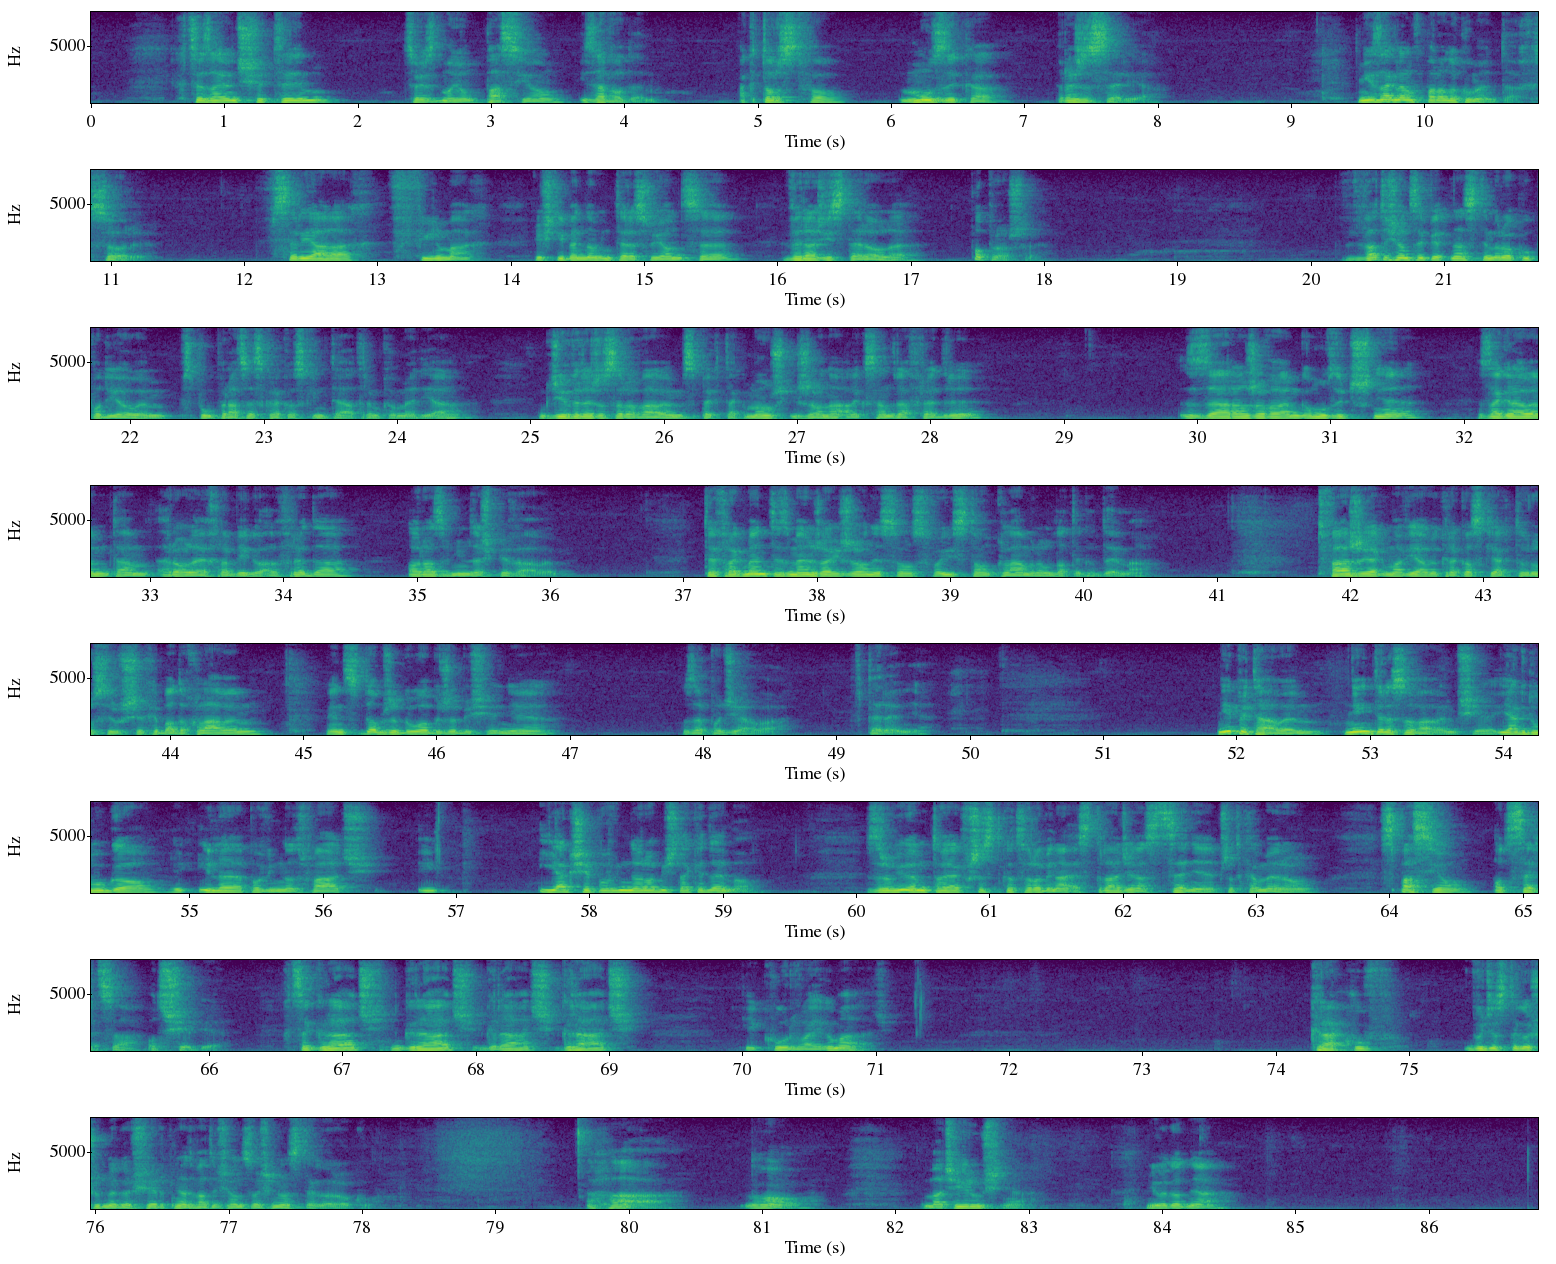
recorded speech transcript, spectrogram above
Chcę zająć się tym, co jest moją pasją i zawodem: aktorstwo, muzyka, reżyseria. Nie zagram w paradokumentach, sorry. W serialach, w filmach, jeśli będą interesujące, wyraziste role, poproszę. W 2015 roku podjąłem współpracę z krakowskim Teatrem Komedia, gdzie wyreżyserowałem spektakl Mąż i żona Aleksandra Fredry. Zaaranżowałem go muzycznie, zagrałem tam rolę hrabiego Alfreda oraz w nim zaśpiewałem. Te fragmenty z męża i żony są swoistą klamrą dla tego dema. Twarzy, jak mawiały krakowskie aktorusy, już się chyba dochlałem, więc dobrze byłoby, żeby się nie zapodziała w terenie. Nie pytałem, nie interesowałem się, jak długo, ile powinno trwać i, i jak się powinno robić takie demo. Zrobiłem to jak wszystko, co robię na estradzie, na scenie, przed kamerą, z pasją, od serca, od siebie. Chcę grać, grać, grać, grać i kurwa jego mać. Kraków, 27 sierpnia 2018 roku. Aha, no, Maciej Ruśnia. Miłego dnia.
